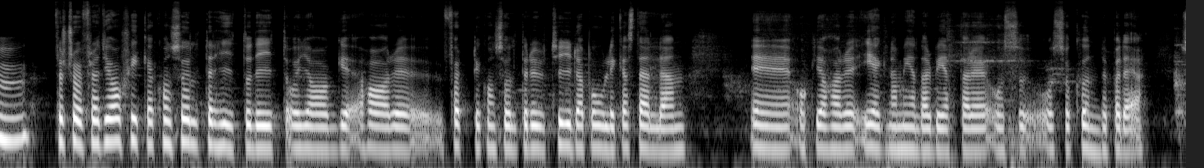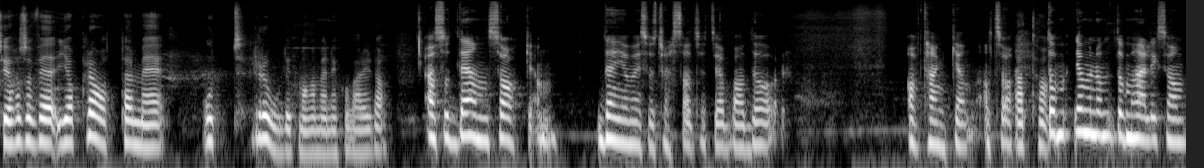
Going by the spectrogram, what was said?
Mm. Förstår du? För att jag skickar konsulter hit och dit och jag har eh, 40 konsulter uthyrda på olika ställen. Eh, och jag har egna medarbetare och så, och så kunder på det. Så jag, har så, jag pratar med otroligt många människor varje dag. Alltså den saken, den gör mig så stressad så att jag bara dör. Av tanken. Alltså, ha, de, ja, men de, de här liksom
